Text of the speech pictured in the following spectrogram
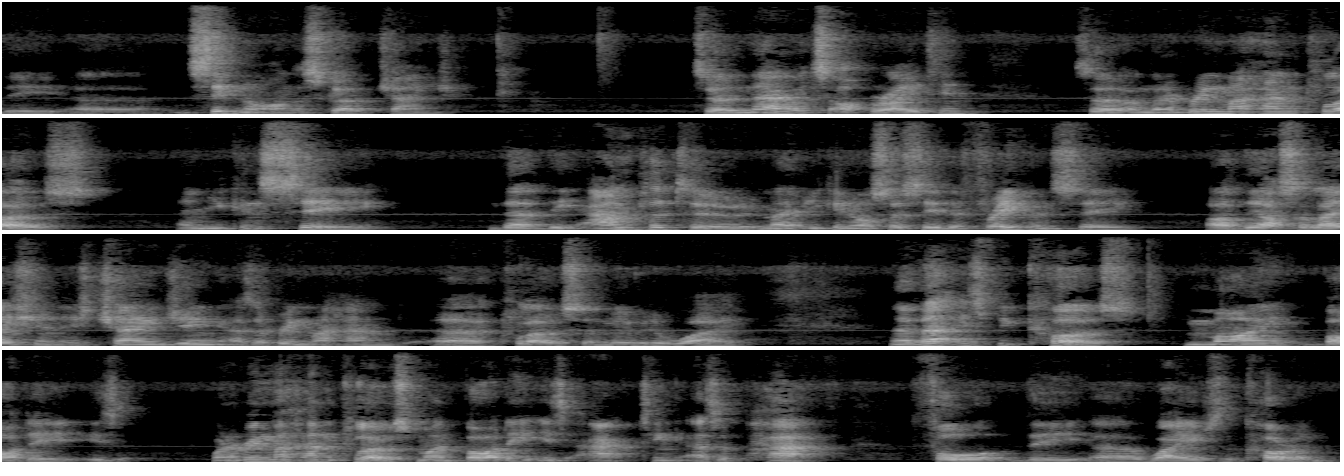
the uh, signal on the scope change. So now it's operating. So I'm going to bring my hand close and you can see that the amplitude, maybe you can also see the frequency of the oscillation is changing as I bring my hand uh, close and move it away. Now that is because my body is, when I bring my hand close, my body is acting as a path for the uh, waves, the current,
